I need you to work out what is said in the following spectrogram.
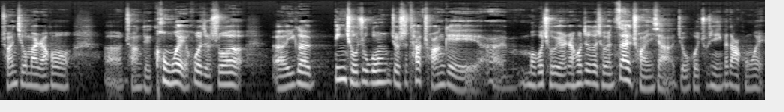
传球嘛，然后呃传给空位，或者说呃一个冰球助攻，就是他传给呃某个球员，然后这个球员再传一下，就会出现一个大空位。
